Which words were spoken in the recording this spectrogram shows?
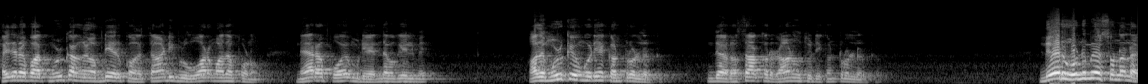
ஹைதராபாத் முழுக்க அங்கே அப்படியே இருக்கும். அதை தாண்டி இப்படி ஓரமாக தான் போகணும். நேராக போக முடியாது எந்த வகையிலுமே. அது முழுக்க இவங்களுடைய கண்ட்ரோலில் இருக்குது இந்த ரசாக்கர் இராணுவத்துடைய கண்ட்ரோலில் இருக்குது நேரு ஒன்றுமே சொல்லலை.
